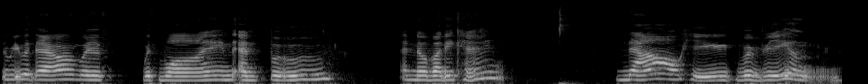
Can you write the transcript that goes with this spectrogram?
So we were there with, with wine and food, and nobody came. Now he revealed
